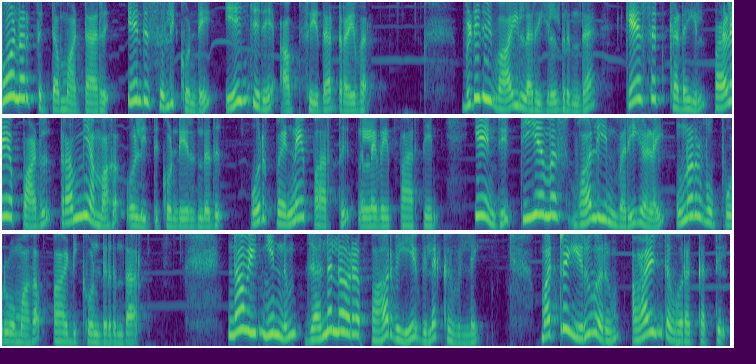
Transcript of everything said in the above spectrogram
ஓனர் திட்டமாட்டாரு என்று சொல்லிக்கொண்டே என்ஜினை ஆப் செய்தார் டிரைவர் விடுதி வாயில் அருகில் இருந்த கேசட் கடையில் பழைய பாடல் ரம்யமாக ஒழித்து கொண்டிருந்தது. ஒரு பெண்ணை பார்த்து நிலவை பார்த்தேன். என்று டிஎம்எஸ் வாலியின் வரிகளை உணர்வுபூர்வமாக பாடிக்கொண்டிருந்தார் நவீன் இன்னும் ஜன்னலோர பார்வையை விளக்கவில்லை. மற்ற இருவரும் ஆழ்ந்த உறக்கத்தில்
